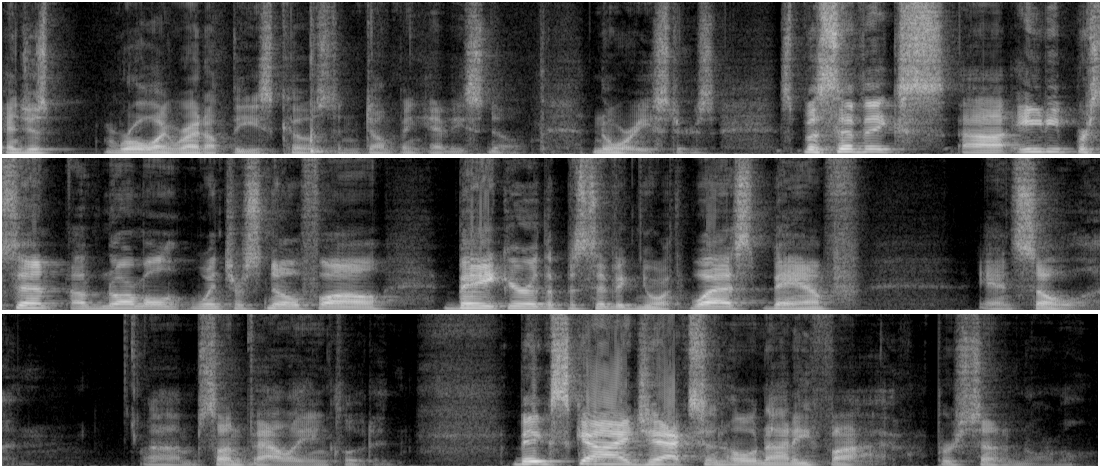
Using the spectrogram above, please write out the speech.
and just rolling right up the East Coast and dumping heavy snow, nor'easters. Specifics uh, 80% of normal winter snowfall, Baker, the Pacific Northwest, Banff, and so on, um, Sun Valley included. Big Sky, Jackson Hole, 95% of normal.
